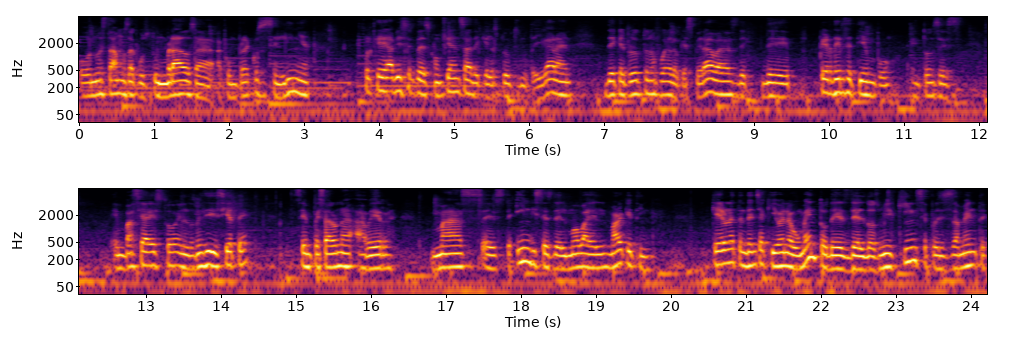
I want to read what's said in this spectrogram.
o no estábamos acostumbrados a, comprar cosas en línea porque había cierta desconfianza de que los productos no te llegaran, de que el producto no fuera lo que esperabas, de perderse tiempo. Entonces, en base a esto, en el 2017 se empezaron a, ver más este, índices del mobile marketing, que era una tendencia que iba en aumento desde el 2015 precisamente.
